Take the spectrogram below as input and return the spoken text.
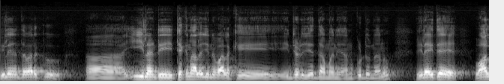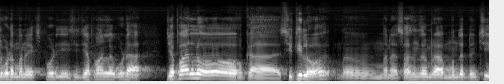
వీలైనంత వరకు ఇలాంటి టెక్నాలజీని వాళ్ళకి ఇంట్రడ్యూస్ చేద్దామని అనుకుంటున్నాను. వీలైతే వాళ్ళు కూడా మనం ఎక్స్పోర్ట్ చేసి జపాన్లో కూడా జపాన్లో ఒక సిటీలో మన స్వాతంత్రం రా ముందటి నుంచి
